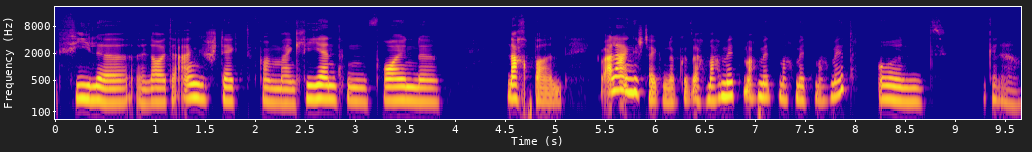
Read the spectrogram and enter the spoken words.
viele äh, Leute angesteckt, von meinen Klienten, Freunde, Nachbarn. Ich habe alle angesteckt und habe gesagt, mach mit, mach mit, mach mit, mach mit. Und genau.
